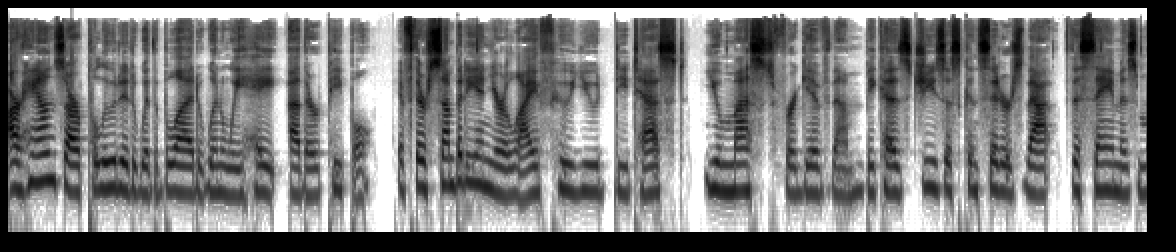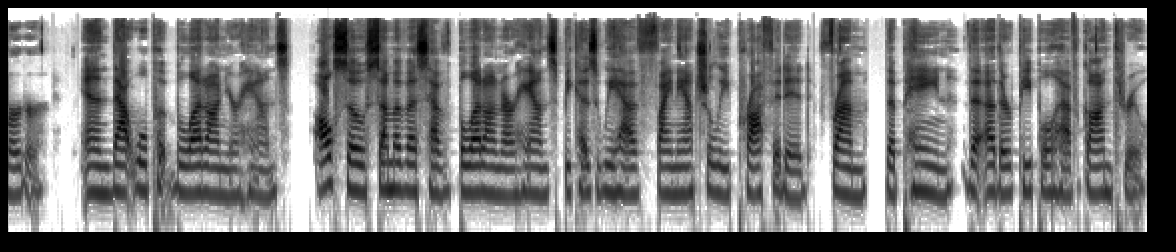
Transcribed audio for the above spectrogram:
Our hands are polluted with blood when we hate other people. If there's somebody in your life who you detest, you must forgive them because Jesus considers that the same as murder, and that will put blood on your hands. Also, some of us have blood on our hands because we have financially profited from the pain that other people have gone through.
